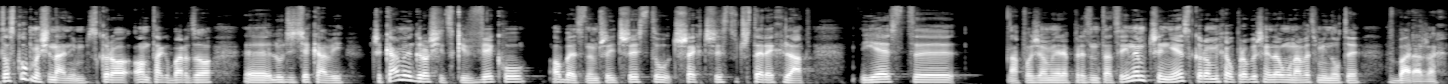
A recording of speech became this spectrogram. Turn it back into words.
To skupmy się na nim, skoro on tak bardzo e, ludzi ciekawi. Czy Kamil Grosicki w wieku obecnym, czyli 33-34 lat, jest e, na poziomie reprezentacyjnym, czy nie, skoro Michał Probierz nie dał mu nawet minuty w barażach?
